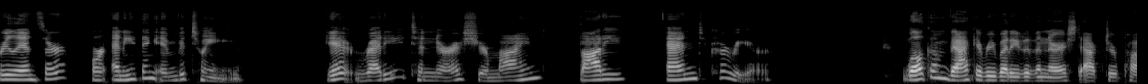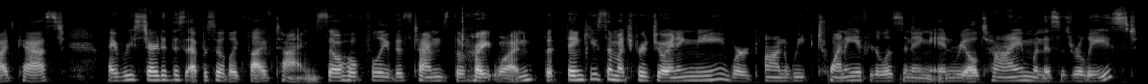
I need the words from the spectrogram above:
freelancer, or anything in between. Get ready to nourish your mind, body, and career. Welcome back, everybody, to the Nourished Actor Podcast. I've restarted this episode like five times, so hopefully this time's the right one. But thank you so much for joining me. We're on week 20 if you're listening in real time when this is released.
